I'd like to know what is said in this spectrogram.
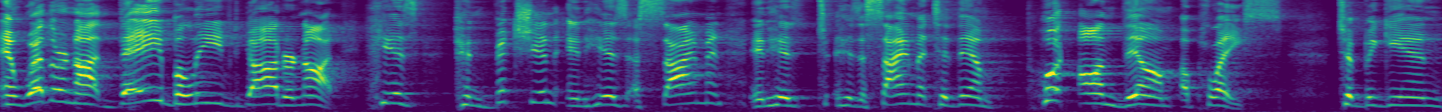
and whether or not they believed god or not his conviction and his assignment and his, his assignment to them put on them a place to begin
